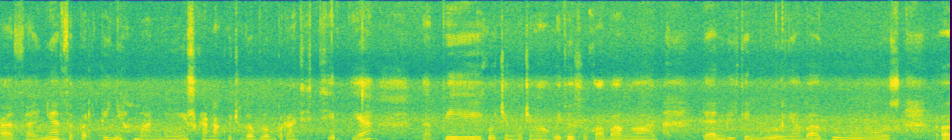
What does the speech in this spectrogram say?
rasanya sepertinya manis karena aku juga belum pernah cicip ya tapi kucing-kucing aku itu suka banget dan bikin bulunya bagus e,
